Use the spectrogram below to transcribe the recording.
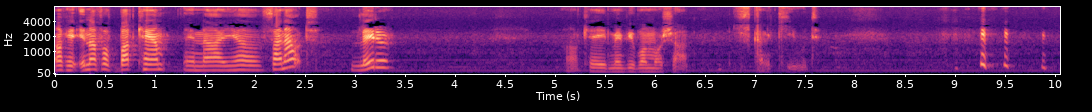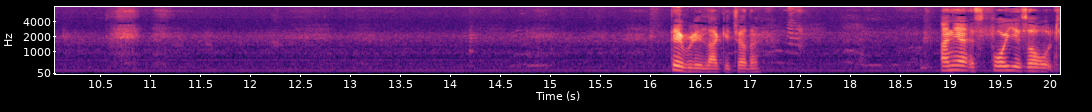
Okay, enough of butt cam, and I uh, sign out. Later. Okay, maybe one more shot. It's kind of cute. they really like each other. Anja is four years old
